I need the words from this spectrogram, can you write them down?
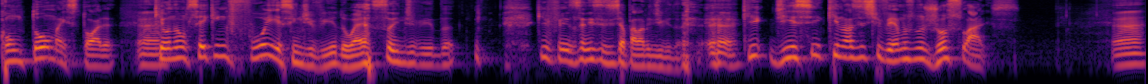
contou uma história, É. que eu não sei quem foi esse indivíduo, essa indivídua, que fez, não sei nem se existe a palavra indivíduo, É. que disse que nós estivemos no Jô Soares. É.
